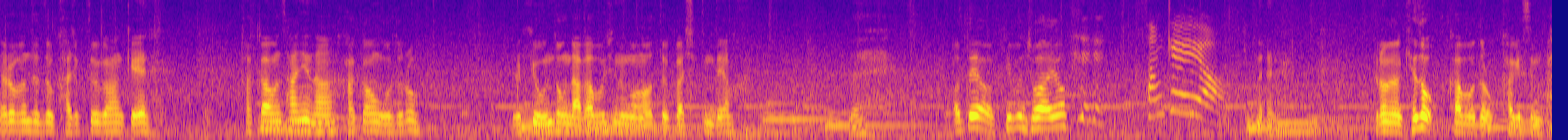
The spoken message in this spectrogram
여러분들도 가족들과 함께 가까운 산이나 가까운 곳으로 이렇게 운동 나가보시는 건 어떨까 싶은데요. 네. 어때요? 기분 좋아요? 상쾌해요 네. 그러면 계속 가보도록 하겠습니다.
